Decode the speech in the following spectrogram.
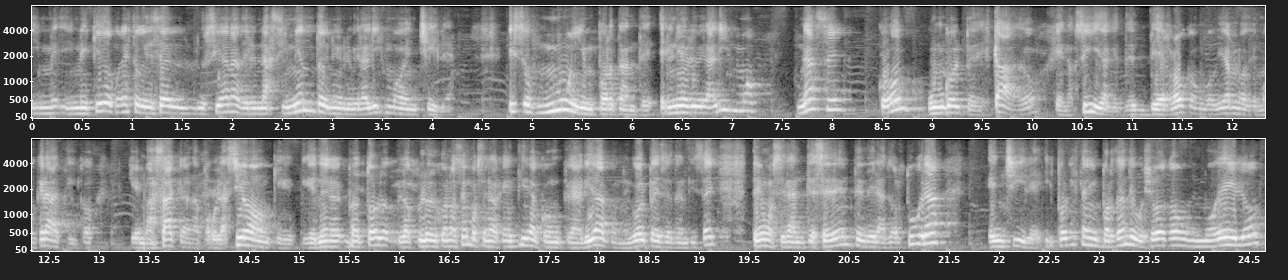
y me, y me quedo con esto que decía Luciana, del nacimiento del neoliberalismo en Chile. Eso es muy importante. El neoliberalismo nace con un golpe de Estado, genocida, que de- derroca un gobierno democrático, que masacra a la población, que, todo lo, lo- conocemos en Argentina con claridad, con el golpe del 76, tenemos el antecedente de la tortura en Chile. ¿Y por qué es tan importante? Porque llevó a cabo un modelo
